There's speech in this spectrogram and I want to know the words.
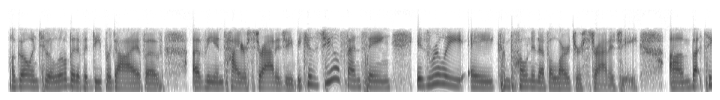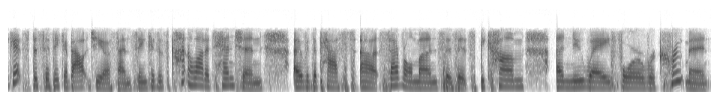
I'll go into a little bit of a deeper dive of of the entire strategy because geofencing is really a component of a larger strategy. Um, but to get specific about geofencing, because it's gotten a lot of attention over the past uh, several months as it's become a new way for recruitment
